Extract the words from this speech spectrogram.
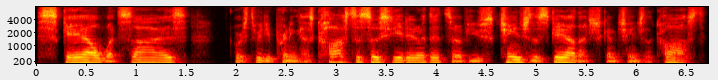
Scale, what size? Course, 3D printing has costs associated with it. So if you change the scale, that's just going to change the cost.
